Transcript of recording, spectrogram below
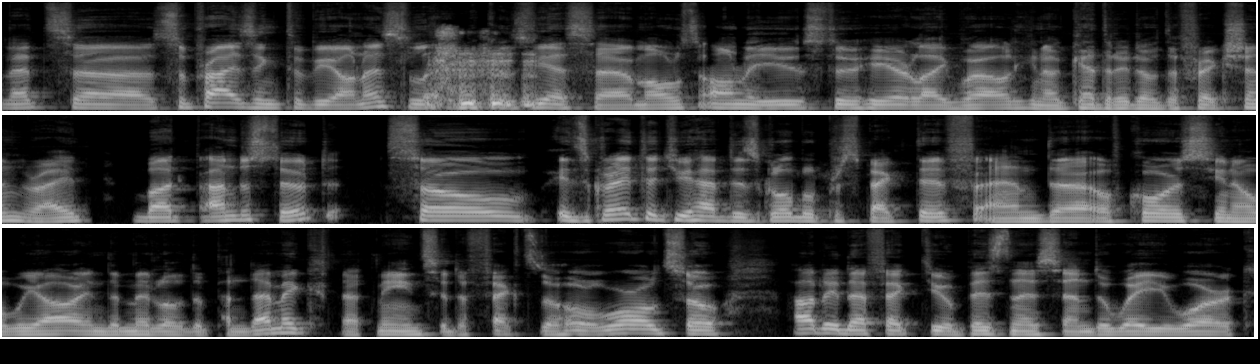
that's uh, surprising to be honest, because yes, I'm only used to hear like, well, you know, get rid of the friction, right? But understood. So it's great that you have this global perspective. And uh, of course, you know, we are in the middle of the pandemic. That means it affects the whole world. So, how did it affect your business and the way you work?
